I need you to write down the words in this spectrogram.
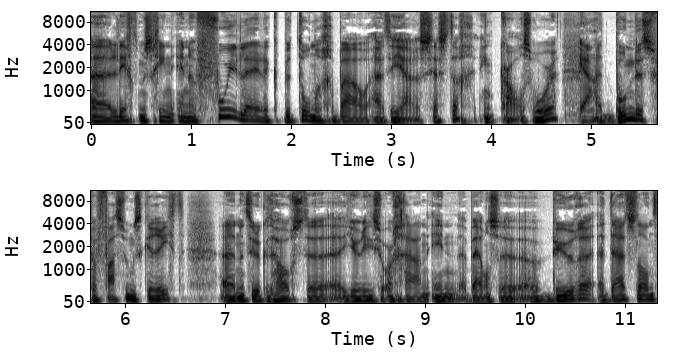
uh, ligt misschien in een foeilelijk betonnen gebouw uit de jaren 60 in Karlsruhe. Ja. Het Bundesverfassungsgericht, uh, natuurlijk het hoogste uh, juridische orgaan in, bij onze uh, buren, Duitsland.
